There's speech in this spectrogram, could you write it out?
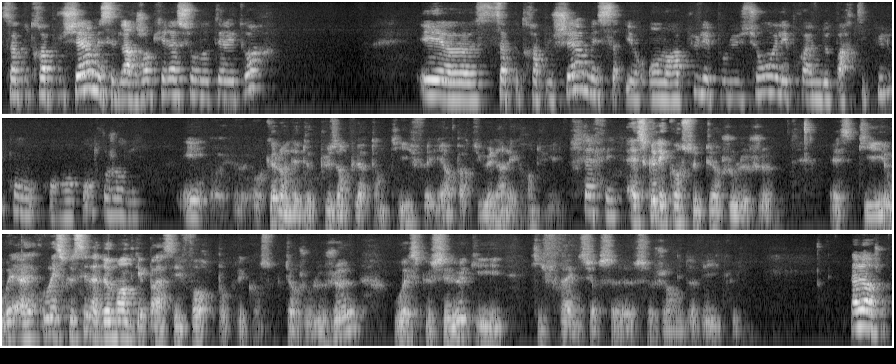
Ça coûtera plus cher, mais c'est de l'argent qui reste sur nos territoires. Et euh, ça coûtera plus cher, mais ça- on n'aura plus les pollutions et les problèmes de particules qu'on rencontre aujourd'hui. Et auquel on est de plus en plus attentif, et en particulier dans les grandes villes. tout à fait. Est-ce que les constructeurs jouent le jeu? Est-ce qu'il- ou est-ce que c'est la demande qui n'est pas assez forte pour que les constructeurs jouent le jeu? Ou est-ce que c'est eux qui, qui freinent sur ce, ce genre de véhicule? Alors,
